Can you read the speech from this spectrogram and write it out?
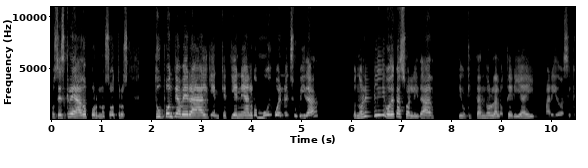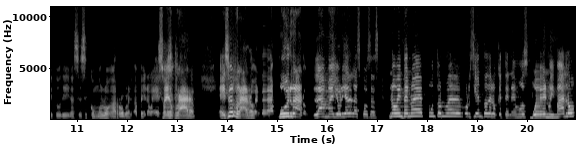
o sea, es creado por nosotros. Tú ponte a ver a alguien que tiene algo muy bueno en su vida, pues no le llegó de casualidad, digo, quitando la lotería y marido, así que tú digas, ese cómo lo agarró, ¿verdad? Pero eso es raro, eso es raro, ¿verdad? Muy raro. La mayoría de las cosas, 99.9% de lo que tenemos, bueno y malo,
